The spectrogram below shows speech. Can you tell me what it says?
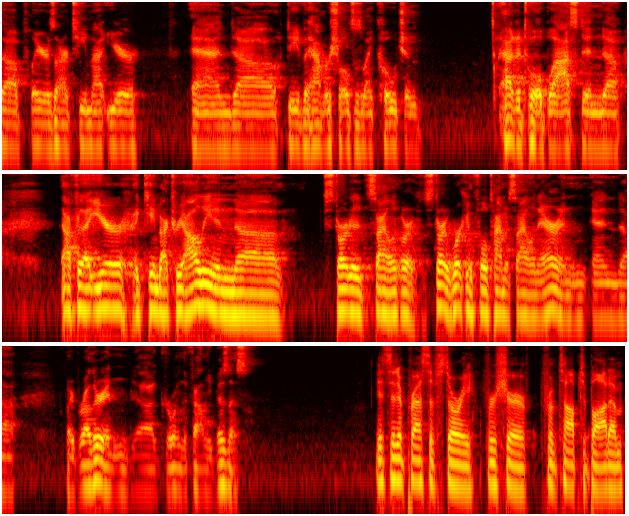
uh, players on our team that year, and uh, Dave the Hammer Schultz is my coach, and had a total blast. And uh, after that year, I came back to reality and uh, started silent or started working full time at Silent Air and and my brother and growing the family business. It's an impressive story for sure, from top to bottom.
